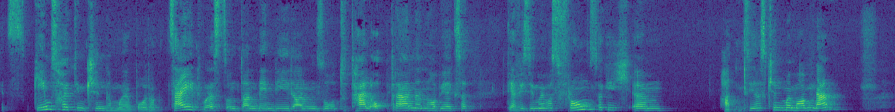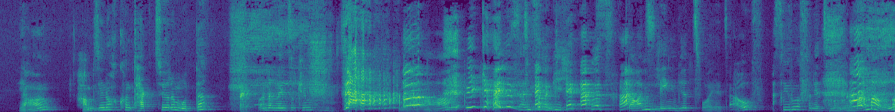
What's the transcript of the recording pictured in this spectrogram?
jetzt geben sie halt dem Kind einmal ein paar Tage Zeit, weißt und dann, wenn die dann so total abdrehen, dann habe ich ja gesagt, darf ich sie mal was fragen? Sage ich, ähm, hatten Sie das Kind mal Magen-Darm? Ja. Haben Sie noch Kontakt zu Ihrer Mutter? Und dann, wenn so kommt, ja. Wie geil ist Dann sage ich, gut, dann legen wir zwei jetzt auf. Sie rufen jetzt mal Ihre Mama an. Oh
